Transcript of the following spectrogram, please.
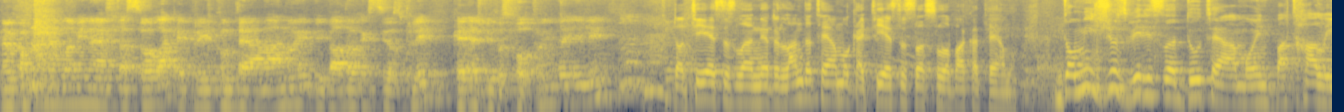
Mem kompreneble mi ne estas sola kaj pri kunteamanoj vi baldaŭ ekscios pli kaj eĉ vidos fotojn de ili. Do tie estas la nederlanda teamo kaj tie estas la slovaka teamo. Do mi ĵus vidis la du teamojn batali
